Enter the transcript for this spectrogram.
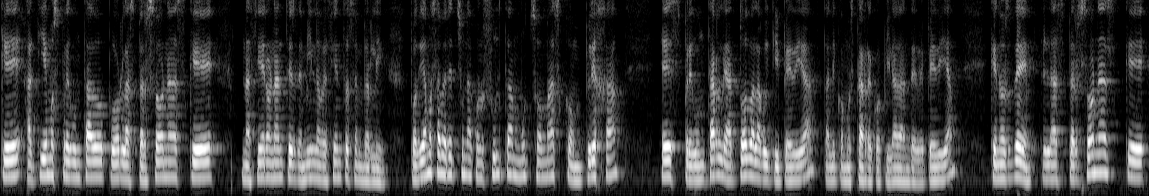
que aquí hemos preguntado por las personas que nacieron antes de 1900 en Berlín. Podríamos haber hecho una consulta mucho más compleja, es preguntarle a toda la Wikipedia, tal y como está recopilada en Dvpedia, que nos dé las personas que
